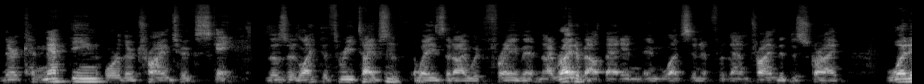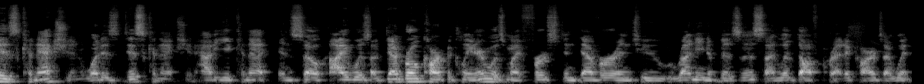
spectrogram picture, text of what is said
they're connecting, or they're trying to escape. Those are like the three types of hmm. ways that I would frame it. And I write about that in, in What's in It for Them, trying to describe what is connection what is disconnection how do you connect and so i was a debro carpet cleaner was my first endeavor into running a business i lived off credit cards i went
